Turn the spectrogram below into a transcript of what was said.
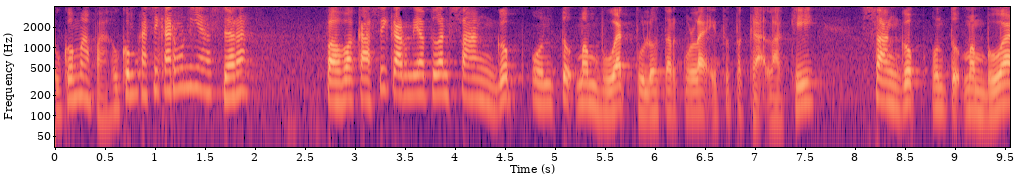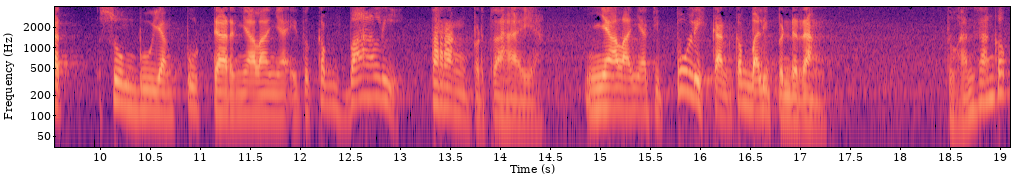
Hukum apa? Hukum kasih karunia, saudara. Bahwa kasih karunia Tuhan sanggup untuk membuat buluh terkulai itu tegak lagi, sanggup untuk membuat sumbu yang pudar nyalanya itu kembali terang bercahaya nyalanya dipulihkan kembali benderang. Tuhan sanggup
